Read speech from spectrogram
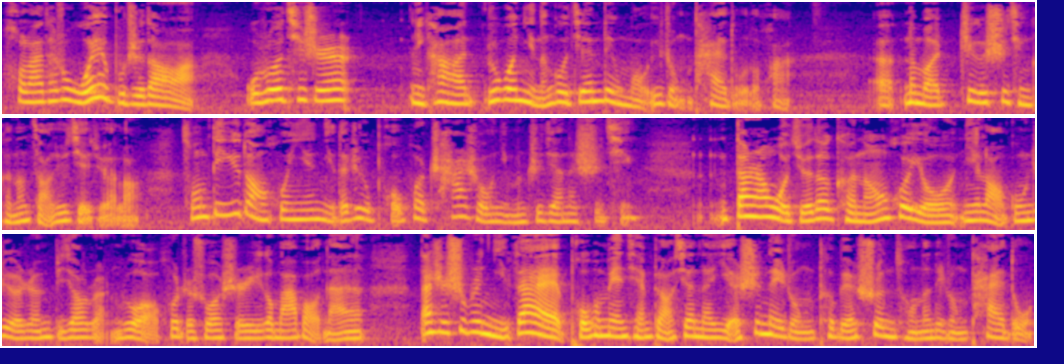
后来他说我也不知道啊。我说其实。你看啊，如果你能够坚定某一种态度的话，呃，那么这个事情可能早就解决了。从第一段婚姻，你的这个婆婆插手你们之间的事情，当然，我觉得可能会有你老公这个人比较软弱，或者说是一个妈宝男。但是，是不是你在婆婆面前表现的也是那种特别顺从的那种态度，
